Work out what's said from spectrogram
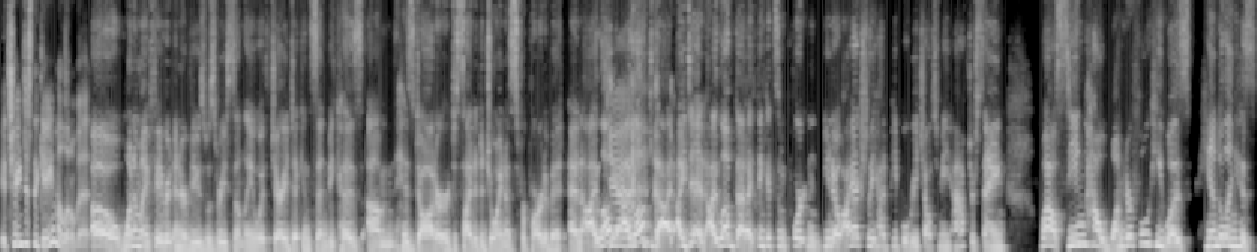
it changes the game a little bit. Oh, one of my favorite interviews was recently with Jerry Dickinson because um, his daughter decided to join us for part of it. And I loved yeah. I loved that. I did. I loved that. I think it's important. You know, I actually had people reach out to me after saying, wow, seeing how wonderful he was handling his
